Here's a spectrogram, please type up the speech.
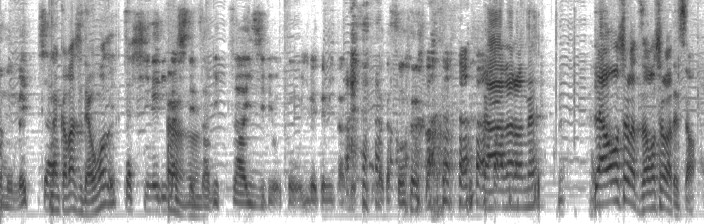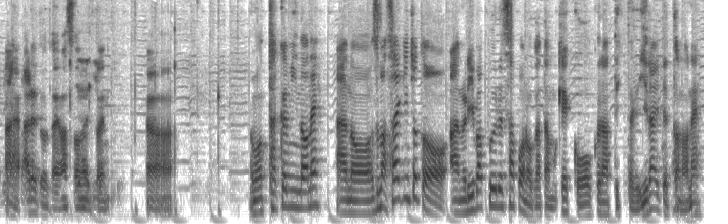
うもうめっちん。なんゃ、かマジでおもめっ、ちゃひねり出してうんうんザビッツァーいじりをこう入れてみたんですけど、なんかその、ああ、なるほどね。いや、面白かったです、面白かったですよ。はい、ありがとうございます、本当に。うん。もう、匠のね、あの、まあ、最近ちょっと、あの、リバプールサポの方も結構多くなってきたり、ユナイテッドのね、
